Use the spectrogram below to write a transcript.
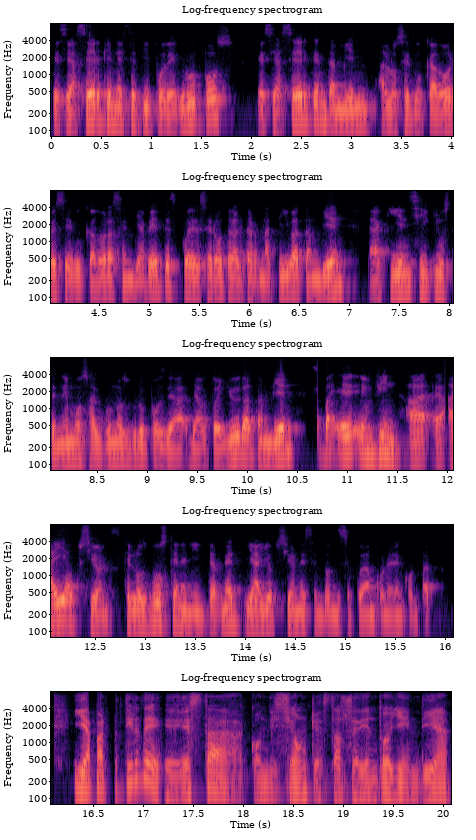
que se acerquen a este tipo de grupos, que se acerquen también a los educadores y educadoras en diabetes, puede ser otra alternativa también. Aquí en Ciclus tenemos algunos grupos de, autoayuda también. Eh, en fin, hay opciones, que los busquen en Internet y hay opciones en donde se puedan poner en contacto. Y a partir de esta condición que está sucediendo hoy en día,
